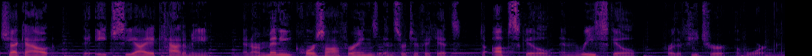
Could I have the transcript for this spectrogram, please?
check out the HCI Academy and our many course offerings and certificates to upskill and reskill for the future of work.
